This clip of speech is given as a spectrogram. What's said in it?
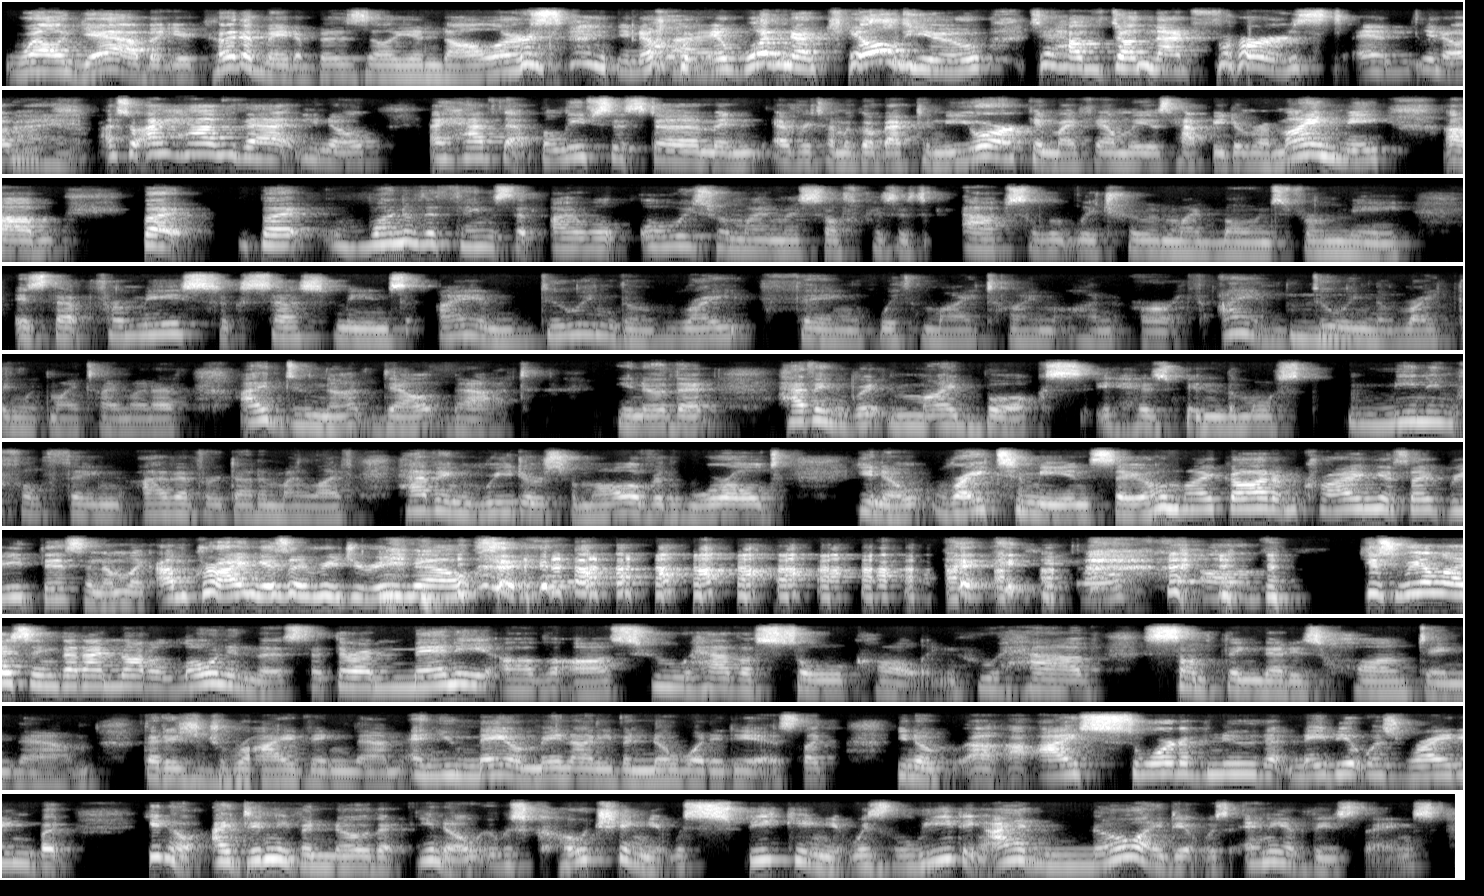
well, yeah, but you could have made a bazillion dollars. You know, right. it wouldn't have killed you to have done that first. And, you know, right. so I have that, you know, I have that belief system. And every time I go back to New York, and my family is happy to remind me. Um, but but one of the things that I will always remind myself, because it's absolutely true in my bones for me, is that for me, success means I am doing the right thing with my time on earth. I am mm. doing the right thing with my time on earth. I do not doubt that you know that having written my books it has been the most meaningful thing i've ever done in my life. Having readers from all over the world you know write to me and say oh my god i'm crying as i read this. And i'm like i'm crying as i read your email. You know? um, just realizing that I'm not alone in this, that there are many of us who have a soul calling, who have something that is haunting them, that is mm-hmm. driving them. And you may or may not even know what it is. Like, you know, uh, I sort of knew that maybe it was writing, but, you know, I didn't even know that, you know, it was coaching, it was speaking, it was leading. I had no idea it was any of these things.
